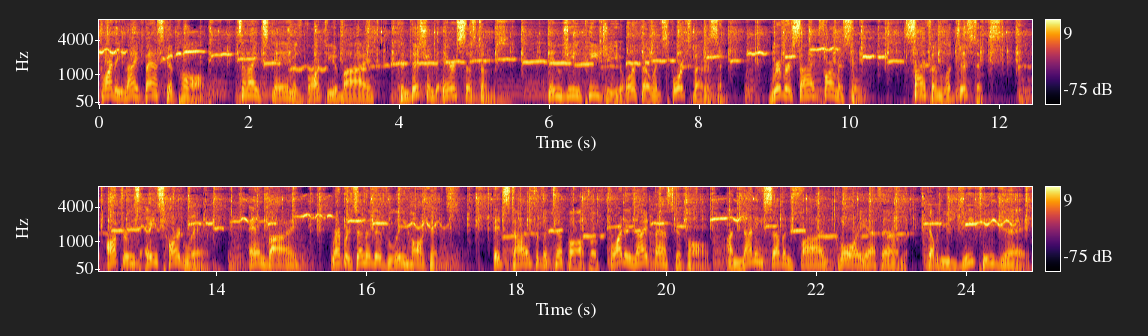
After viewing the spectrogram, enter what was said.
Friday Night Basketball. Tonight's game is brought to you by Conditioned Air Systems, NGPG Ortho and Sports Medicine, Riverside Pharmacy, Syfan Logistics, Autry's Ace Hardware, and by Representative Lee Hawkins. It's time for the tip-off of Friday Night Basketball on 97.5 Glory FM, WGTJ.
